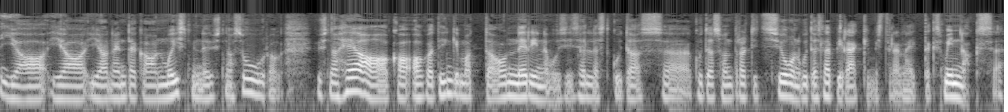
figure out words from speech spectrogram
ja, ja, ja nendega on mõistmine üsna suur, üsna hea, aga, aga tingimata on erinevusi sellest, kuidas, kuidas on traditsioon, kuidas läbirääkimistele näiteks minnakse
